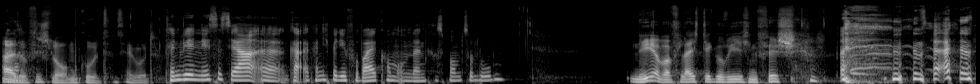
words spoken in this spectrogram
also Fisch loben, gut, sehr gut. Können wir nächstes Jahr, äh, ka- kann ich bei dir vorbeikommen, um deinen Christbaum zu loben? Nee, aber vielleicht dekoriere ich einen Fisch. das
